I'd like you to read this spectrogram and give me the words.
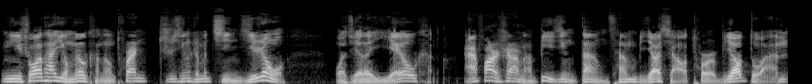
你说他有没有可能突然执行什么紧急任务？我觉得也有可能。F 二十二呢，毕竟弹仓比较小，腿儿比较短，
